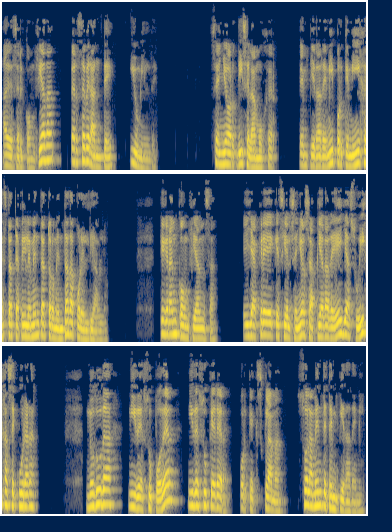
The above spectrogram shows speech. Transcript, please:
Ha de ser confiada, perseverante humilde. Señor, dice la mujer, ten piedad de mí porque mi hija está terriblemente atormentada por el diablo. Qué gran confianza. Ella cree que si el Señor se apiada de ella, su hija se curará. No duda ni de su poder ni de su querer, porque exclama, solamente ten piedad de mí.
